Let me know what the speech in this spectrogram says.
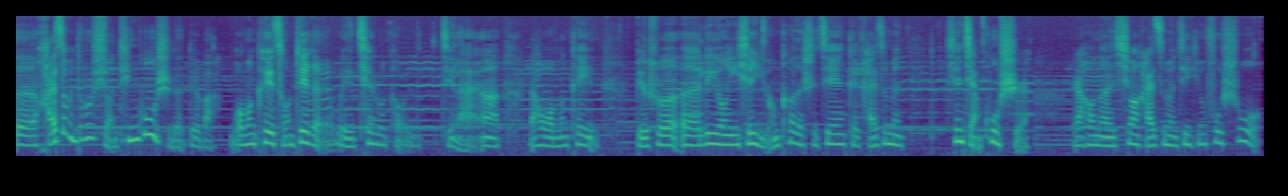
呃，孩子们都是喜欢听故事的，对吧？我们可以从这个为切入口进来啊，然后我们可以，比如说，呃，利用一些语文课的时间给孩子们先讲故事，然后呢，希望孩子们进行复述，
